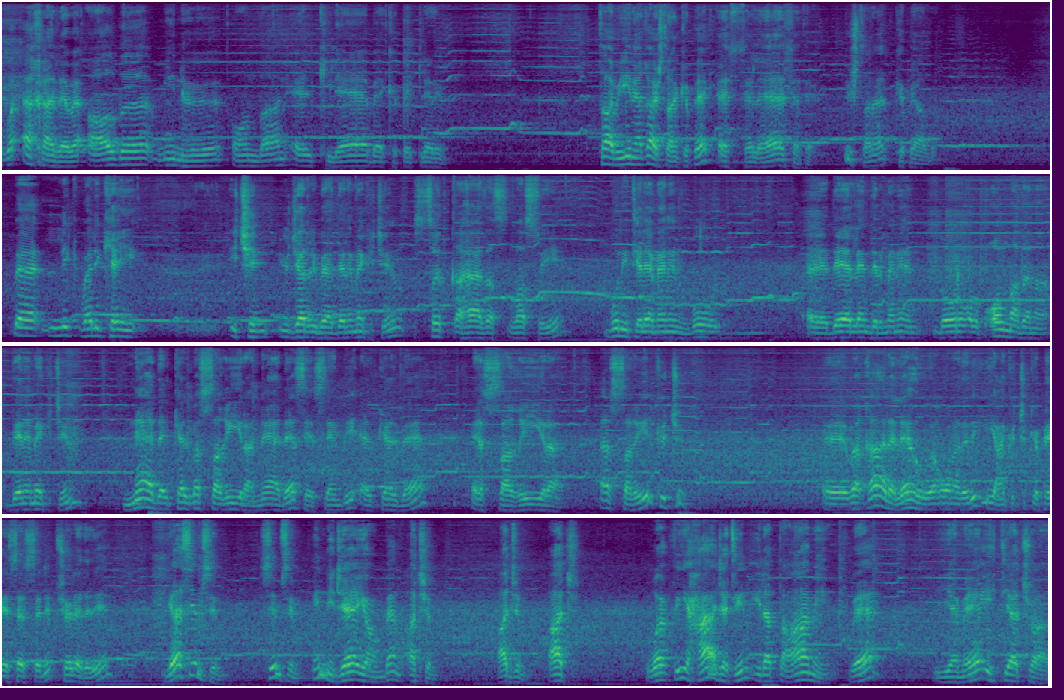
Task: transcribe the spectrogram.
ve ehaze ve aldı minhu ondan el kilebe köpekleri. Tabi yine kaç tane köpek? Es-selefete. Üç tane köpeği aldı. Ve lik ve likey için yücerribe denemek için sıdka hâzâ vasfı bu nitelemenin, bu e, değerlendirmenin doğru olup olmadığını denemek için Nâdel kelbe sagîra. Nâde seslendi el kelbe es sagîra. Es sagîr küçük. Ee, ve kâle lehu ve ona dedi ki yani küçük köpeğe seslenip şöyle dedi. Ya simsim, simsim inni câyon ben açım. Acım, aç. Ve fi hacetin ila taami ve yemeğe ihtiyaç var.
